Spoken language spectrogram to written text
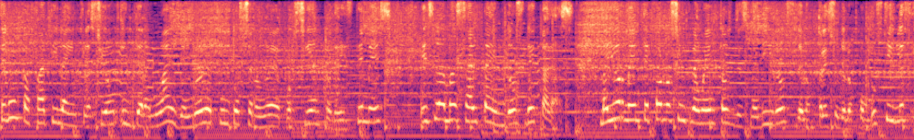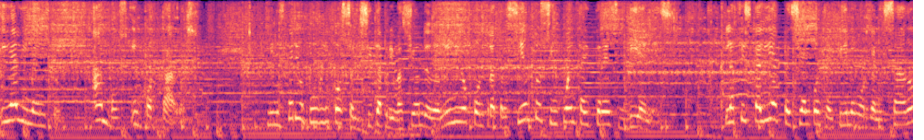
Según Cafati, la inflación interanual del 9.09% de este mes es la más alta en dos décadas, mayormente por los incrementos desmedidos de los precios de los combustibles y alimentos, ambos importados. Ministerio Público solicita privación de dominio contra 353 bienes. La Fiscalía Especial contra el Crimen Organizado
